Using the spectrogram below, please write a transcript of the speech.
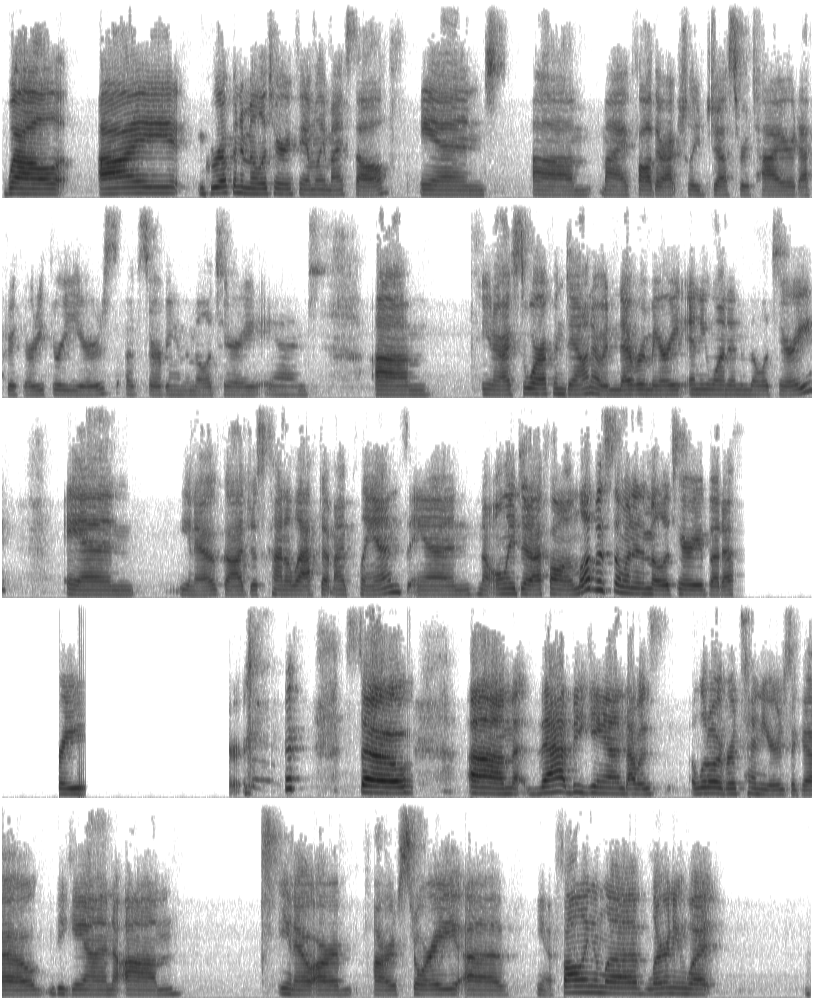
Well, I grew up in a military family myself, and um, my father actually just retired after 33 years of serving in the military. And, um, you know, I swore up and down I would never marry anyone in the military. And, you know, God just kind of laughed at my plans. And not only did I fall in love with someone in the military, but I so um, that began, that was a little over 10 years ago, began, um, you know, our, our story of, you know, falling in love, learning what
